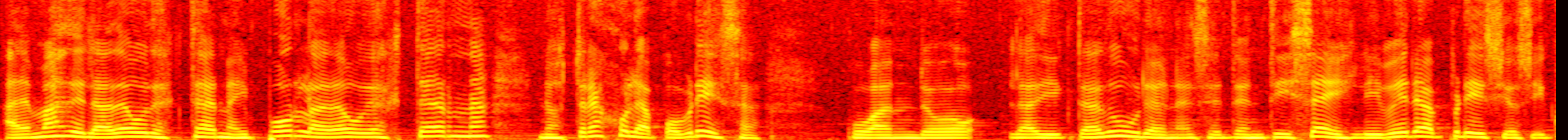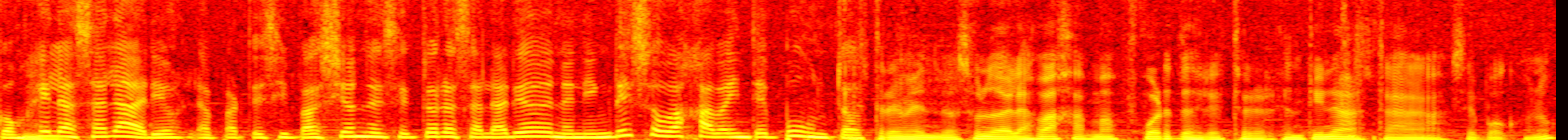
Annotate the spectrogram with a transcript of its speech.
Además de la deuda externa y por la deuda externa nos trajo la pobreza, cuando la dictadura en el 76 libera precios y congela mm. salarios, la participación del sector asalariado en el ingreso baja 20 puntos. Es tremendo, es una de las bajas más fuertes de la historia argentina hasta hace poco, ¿no?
